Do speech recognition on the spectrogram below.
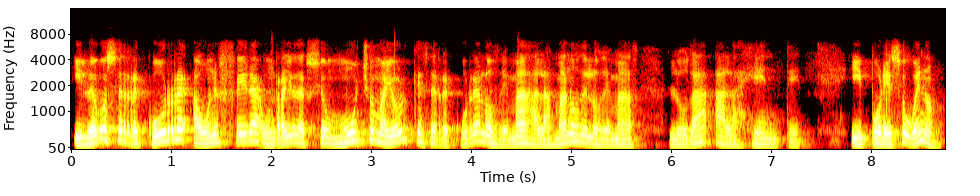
Y luego se recurre a una esfera, un rayo de acción mucho mayor que se recurre a los demás, a las manos de los demás, lo da a la gente. Y por eso, bueno,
